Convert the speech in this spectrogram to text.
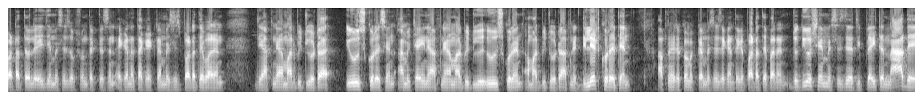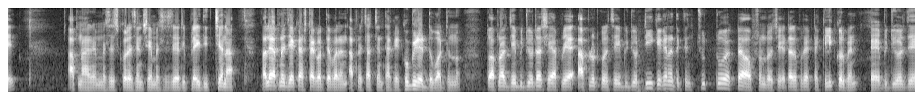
পাঠাতে হলে এই যে মেসেজ অপশন দেখতেছেন, এখানে তাকে একটা মেসেজ পাঠাতে পারেন যে আপনি আমার ভিডিওটা ইউজ করেছেন। আমি চাই না আপনি আমার ভিডিও ইউজ করেন, আমার ভিডিওটা আপনি ডিলিট করে দেন। আপনি এরকম একটা মেসেজ এখান থেকে পাঠাতে পারেন। যদিও সেই মেসেজের রিপ্লাইটা না দেয়, আপনার মেসেজ করেছেন সে মেসেজে রিপ্লাই দিচ্ছে না। তাহলে আপনি যে কাজটা করতে পারেন, আপনি চাচ্ছেন তাকে কপিরাইট দেওয়ার জন্য। তো আপনার যে ভিডিওটা সে আপনি আপলোড করেছে, এই ভিডিও ঠিক এখানে দেখছেন, ছোট্ট একটা অপশন রয়েছে। এটার উপরে একটা ক্লিক করবেন। ভিডিওর যে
